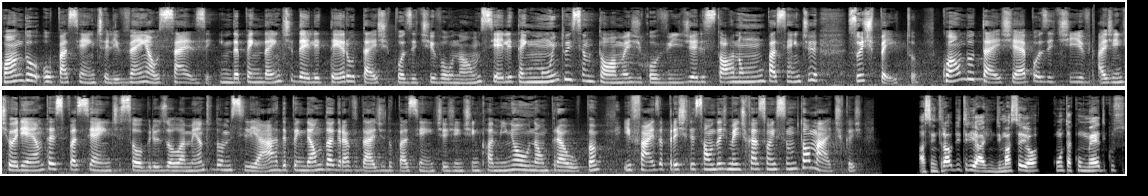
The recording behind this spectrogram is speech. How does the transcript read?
Quando o paciente ele vem ao SESI, independente dele ter o teste positivo ou não, se ele tem muitos sintomas de COVID, ele se torna um paciente suspeito. Quando o teste é positivo, a gente orienta esse paciente sobre o isolamento domiciliar, dependendo da gravidade do paciente, a gente encaminha ou não para a UPA e faz a prescrição das medicações sintomáticas. A Central de Triagem de Maceió conta com médicos,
